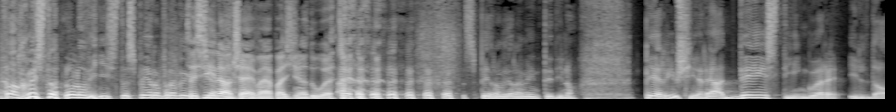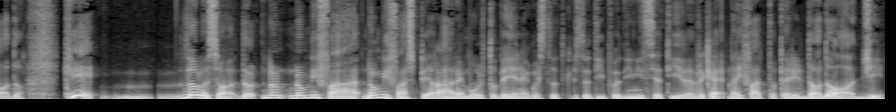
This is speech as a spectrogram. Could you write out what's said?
no, questo non l'ho visto, spero proprio sì, che Sì, sì, no, c'è, vai a pagina 2. spero veramente di no. Per riuscire a distinguere il dodo, che mm, non lo so, non, non, mi, fa, non mi, fa, sperare molto bene questo, questo, tipo di iniziative, perché l'hai fatto per il dodo oggi,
